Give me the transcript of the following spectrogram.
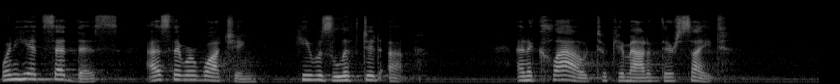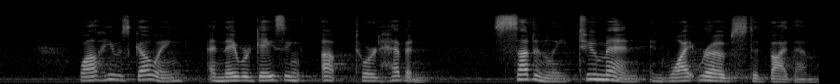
When he had said this, as they were watching, he was lifted up, and a cloud took him out of their sight. While he was going, and they were gazing up toward heaven, suddenly two men in white robes stood by them.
